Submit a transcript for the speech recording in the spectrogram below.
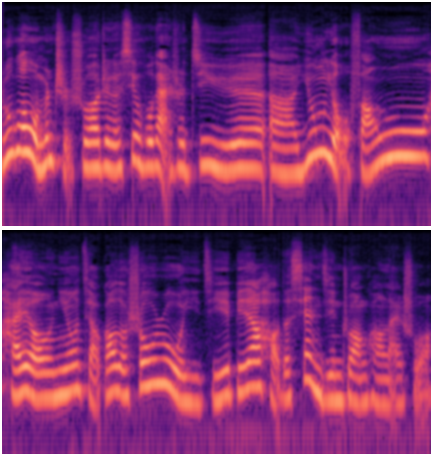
如果我们只说这个幸福感是基于呃拥有房屋，还有你有较高的收入以及比较好的现金状况来说，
